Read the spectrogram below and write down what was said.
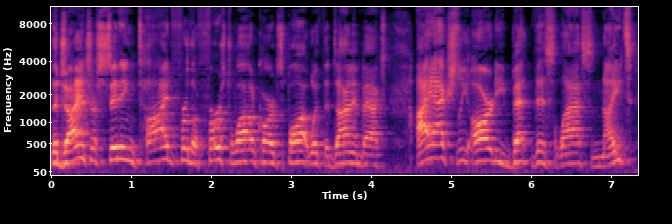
The Giants are sitting tied for the first wild card spot with the Diamondbacks. I actually already bet this last night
